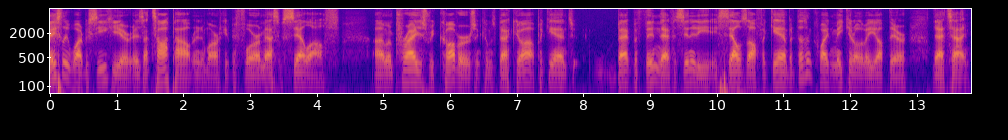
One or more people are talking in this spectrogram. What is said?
Basically what we see here is a top out in the market before a massive sell-off um, when price recovers and comes back up again to back within that vicinity, it sells off again, but it doesn't quite make it all the way up there that time.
